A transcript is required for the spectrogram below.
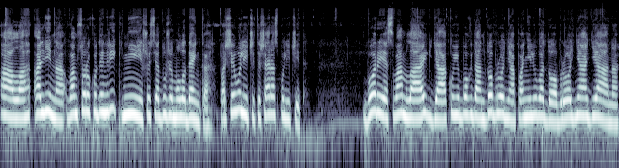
Алла, Аліна, вам 41 рік? Ні, щось я дуже молоденька. Паршиво лічите, ще раз полічіть. Борис, вам лайк, дякую, Богдан. Доброго дня, пані Люба, доброго дня, Діана.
